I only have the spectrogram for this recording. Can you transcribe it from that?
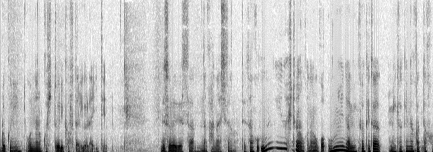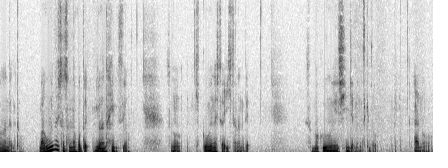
6人。女の子1人か2人ぐらいいて。でそれでさなんか話してたの。でなんか運営の人なのかな？なんか運営では見かけた見かけなかった顔なんだけど。まあ運営の人そんなこと言わないんですよ。その結構運営の人はいい人なんで。僕運営信者なんですけど。あの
